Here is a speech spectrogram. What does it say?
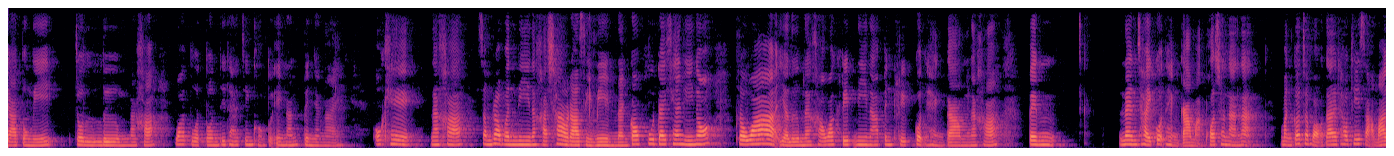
ยาตรงนี้จนลืมนะคะ ว่าตัวตนที่แท้จริงของตัวเองนั้นเป็นยังไง โอเคนะคะสำหรับวันนี้นะคะ ชาวราศีมีนนั้นก็พูดได้แค่นี้เนาะเพราะว่าอย่าลืมนะคะว่าคลิปนี้นะเป็นคลิปกฎแห่งกรรมนะคะ เป็นแนนใช้กฎแห่งกรรมอะ่ะเพราะฉะนั้นอะ่ะมันก็จะบอกได้เท่าที่สามารถ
